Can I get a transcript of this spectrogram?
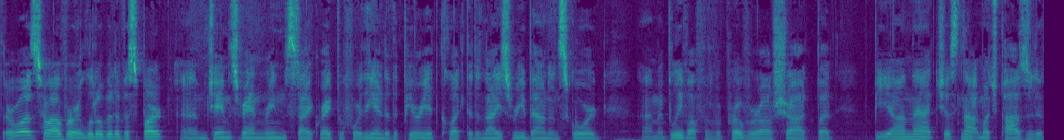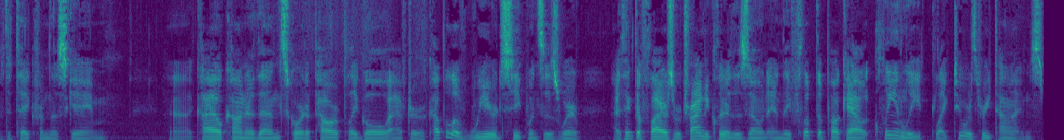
There was, however, a little bit of a spark. Um, James Van Riemsdyk, right before the end of the period, collected a nice rebound and scored, um, I believe off of a Provorov shot, but beyond that, just not much positive to take from this game. Uh, Kyle Connor then scored a power play goal after a couple of weird sequences where I think the Flyers were trying to clear the zone and they flipped the puck out cleanly like two or three times.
